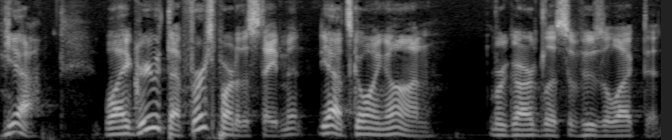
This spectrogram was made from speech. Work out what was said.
Yeah. Well, I agree with that first part of the statement. Yeah, it's going on regardless of who's elected.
